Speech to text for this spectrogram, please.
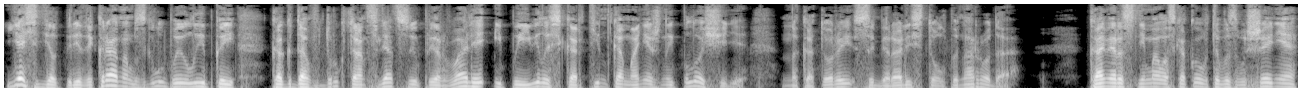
Я сидел перед экраном с глупой улыбкой, когда вдруг трансляцию прервали и появилась картинка Манежной площади, на которой собирались толпы народа. Камера снимала с какого-то возвышения,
